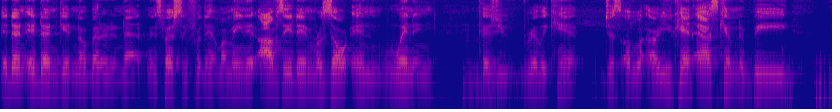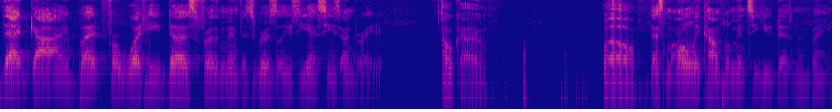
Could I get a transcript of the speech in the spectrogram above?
it doesn't it doesn't get no better than that, especially for them. I mean, it, obviously it didn't result in winning mm-hmm. because you really can't just or you can't ask him to be that guy. But for what he does for the Memphis Grizzlies, yes, he's underrated. Okay. Well, That's my only compliment to you, Desmond Bane.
